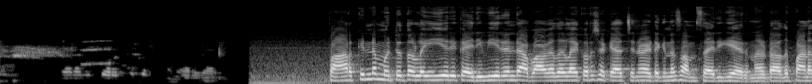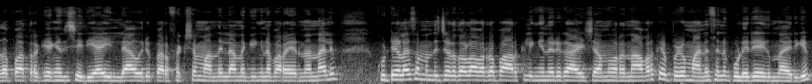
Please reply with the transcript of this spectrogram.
പാർക്കിന്റെ മുറ്റത്തുള്ള ഈ ഒരു കരിവീരന്റെ അപാകതകളെക്കുറിച്ചൊക്കെ അച്ഛനുമായിട്ട് ഇങ്ങനെ സംസാരിക്കുകയായിരുന്നു കേട്ടോ. അത് പണിതപ്പോൾ അത്രയ്ക്ക് ഇങ്ങനെ ശരിയായില്ല ഒരു പെർഫെക്ഷൻ വന്നില്ല എന്നൊക്കെ ഇങ്ങനെ പറയായിരുന്നു എന്നാലും കുട്ടികളെ സംബന്ധിച്ചിടത്തോളം അവരുടെ പാർക്കിൽ ഇങ്ങനെ ഒരു കാഴ്ച എന്ന് പറയുന്നത് അവർക്ക് എപ്പോഴും മനസ്സിന് കുളിരേകുന്നതായിരിക്കും.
